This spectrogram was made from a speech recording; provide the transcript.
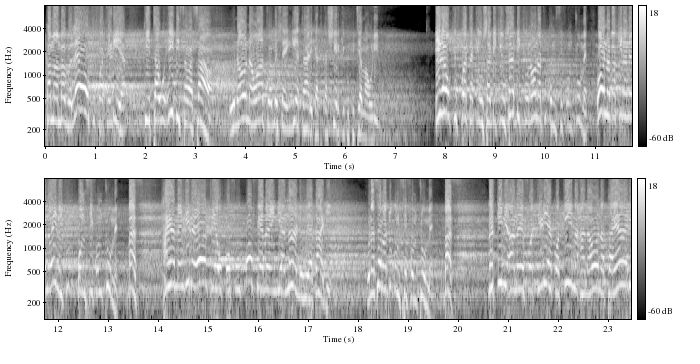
Kama ambavyo leo ukifuatilia kitauhidi sawa sawa unaona watu wameshaingia tayari katika shirki kupitia maulidi ila ukifuata kiushabiki ushabiki unaona tu kumsifu mtume. Wewe unabaki na neno hili tu kumsifu mtume. Basi haya mengine yote ya ukofu ukofu yanayoingia nani huyataji. Unasema tu kumsifu mtume. Basi lakini anayefuatilia kwa kina anaona tayari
